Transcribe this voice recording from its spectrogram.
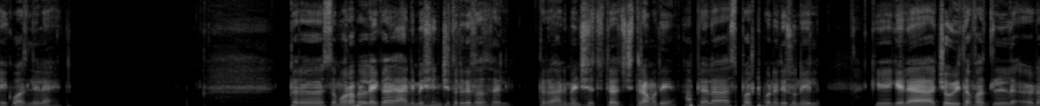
एक वाजलेले आहेत. तर समोर आपल्याला एक ॲनिमेशन चित्र दिसत असेल तर ॲनिमेशन चित्र चित्रामध्ये आपल्याला स्पष्टपणे दिसून येईल की गेल्या चोवीस तासातील ड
